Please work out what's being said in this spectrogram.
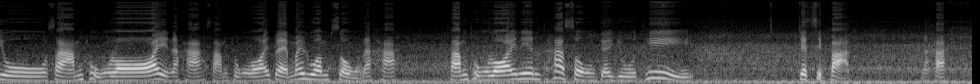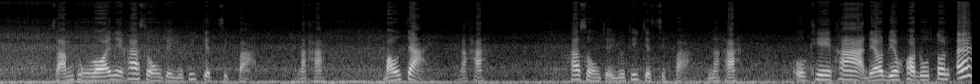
อยู่ 3 ถุงร้อยนะคะ3ถุงร้อยแต่ไม่รวมส่งนะคะ3ถุงร้อยนี่ถ้าส่งจะอยู่ที่ 70 บาทนะคะ3ถุงร้อยเนี่ยค่าส่งจะอยู่ที่ 70 บาทนะคะเมาจ่ายนะคะ ค่าส่งจะอยู่ที่ 70 บาทนะคะ โอเคค่ะ เดี๋ยวเดี๋ยวขอดูต้น เอ๊ะ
